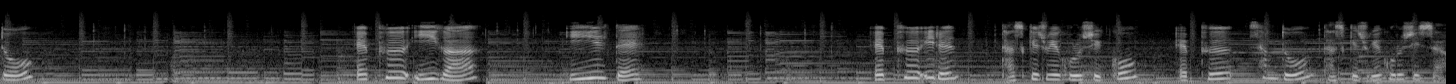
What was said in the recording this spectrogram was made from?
또 F2가 2일 때 F1은 5개 중에 고를 수 있고 F3도 5개 중에 고를 수 있어요.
